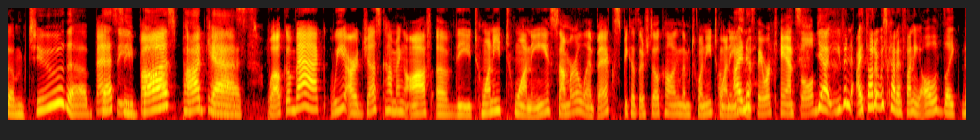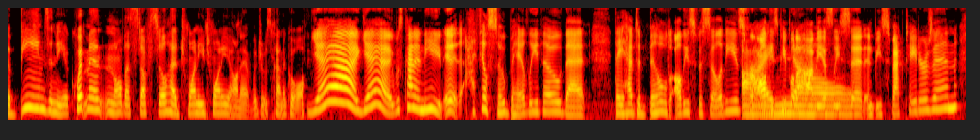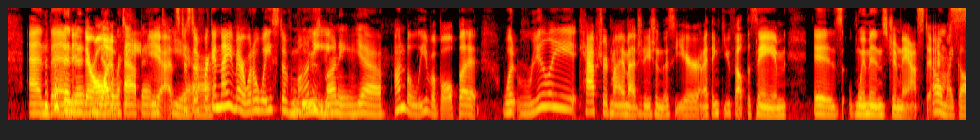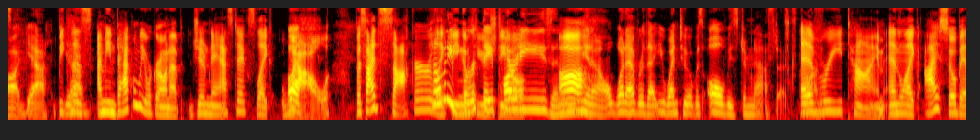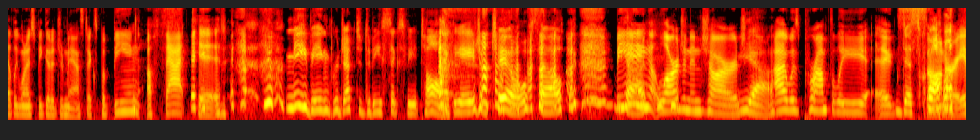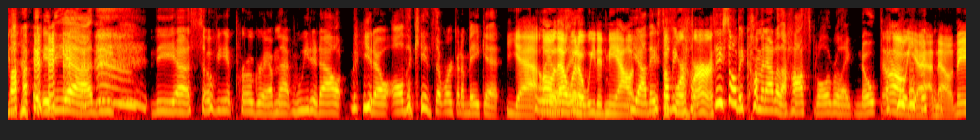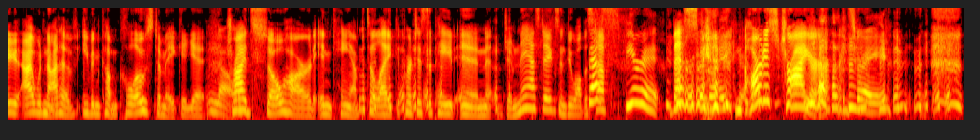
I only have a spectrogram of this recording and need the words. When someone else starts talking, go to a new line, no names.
welcome to the
Betsy
Betsy,
Boss Podcast.
Podcast.
Welcome back. We are just coming off of the 2020 Summer Olympics because they're still calling them 2020
I know.
since they were canceled.
Yeah, even I thought it was kind of funny. All of like the beams and the equipment and all that stuff still had 2020 on it, which was kind of cool.
Yeah, yeah, it was kind of neat. It, I feel so badly though that they had to build all these facilities for all these people to obviously sit and be spectators in, and then
And
they're all empty.
happened.
Yeah, it's just a freaking nightmare. What a waste of money.
Lose money, yeah.
unbelievable. But what really captured my imagination this year, and I think you felt the same, is women's gymnastics.
Oh my god, yeah.
Because I mean, back when we were growing up, gymnastics, like wow. Besides soccer,
How
like
many
being a
birthday
huge deal,
parties and
Oh.
you know whatever that you went to, it was always gymnastics. Come on.
every time. And like, I so badly wanted to be good at gymnastics, but being a fat kid,
me being projected to be six feet tall at the age of two, so
being
Yeah.
large and in charge,
yeah,
I was promptly
disqualified.
exonerated.
yeah, the the uh, Soviet program that weeded out, you know, all the kids that weren't going to make it.
Yeah. Oh, that would have weeded me out.
yeah, they saw
before
me co-
birth.
They saw me coming out of the hospital and were like, "Nope."
oh yeah, no. They I would not have even come close to making it.
No.
Tried so hard in camp to like participate in gymnastics and do all the stuff.
Best
stuff.
spirit.
Best
Like-
hardest trier.
Yeah, that's right.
